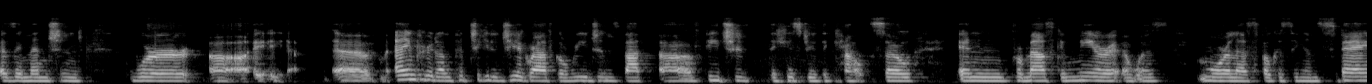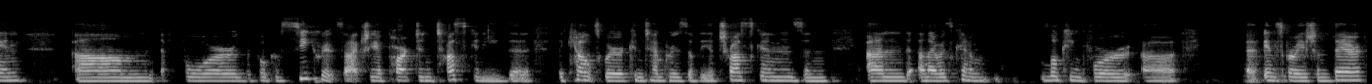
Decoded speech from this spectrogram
as I mentioned, were uh, uh, anchored on particular geographical regions that uh, featured the history of the Celts. So, in for Mask and Mirror, it was more or less focusing on Spain. Um, for the Book of Secrets, actually, I parked in Tuscany. The the Celts were contemporaries of the Etruscans, and and and I was kind of looking for uh, inspiration there.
